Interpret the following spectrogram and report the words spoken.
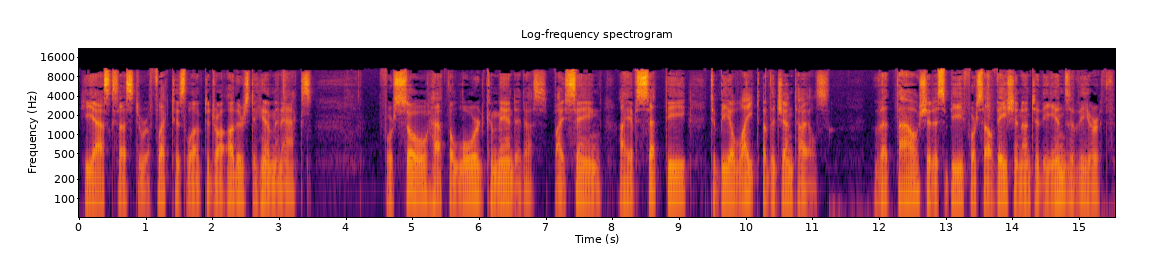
he asks us to reflect his love to draw others to him in acts. For so hath the Lord commanded us, by saying, I have set thee to be a light of the Gentiles, that thou shouldest be for salvation unto the ends of the earth.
